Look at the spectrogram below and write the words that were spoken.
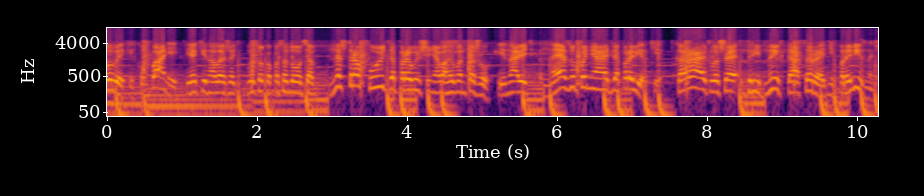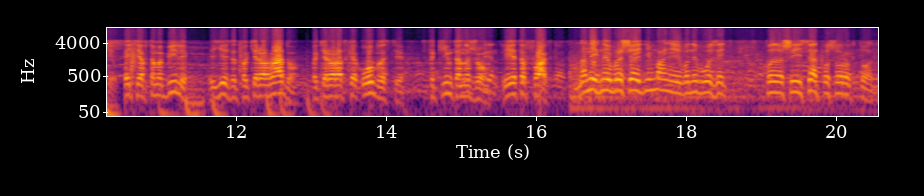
великих компаній, які належать високопосадовцям, не штрафують за перевищення ваги вантажу і навіть не зупиняють для перевірки. Карають лише дрібних та середніх перевізників. Эти автомобили ездят по Кировграду, по Кировоградской области с таким-то ножом. И это факт. На них не обращають уваги, і вони возять по 60 по 40 тонн.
